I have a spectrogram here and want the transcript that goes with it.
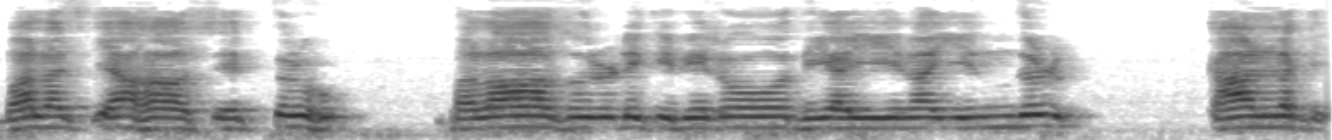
బలస్య శత్రు బలాసురుడికి విరోధి అయిన ఇంద్రుడు కాళ్ళకి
